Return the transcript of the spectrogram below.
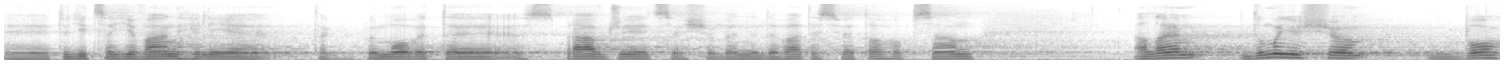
е, тоді це Євангеліє, так би мовити, справджується, щоб не давати святого псам. Але думаю, що Бог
